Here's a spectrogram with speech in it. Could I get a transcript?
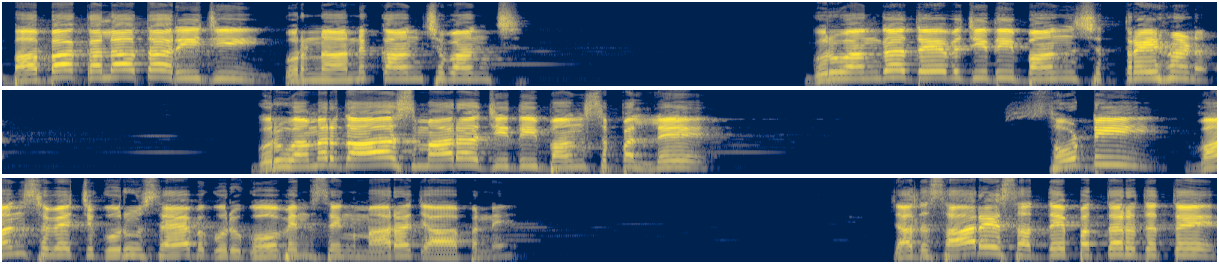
ਬਾਬਾ ਕਲਾਧਾਰੀ ਜੀ, ਗੁਰੂ ਨਾਨਕ ਅੰਸ਼ ਵੰਸ਼। ਗੁਰੂ ਅੰਗਦ ਦੇਵ ਜੀ ਦੀ ਬੰਸ਼ ਤ੍ਰੇਹਣ। ਗੁਰੂ ਅਮਰਦਾਸ ਮਹਾਰਾਜ ਜੀ ਦੀ ਬੰਸ ਭੱਲੇ। ਸੋਢੀ ਵੰਸ਼ ਵਿੱਚ ਗੁਰੂ ਸਾਹਿਬ ਗੁਰੂ ਗੋਬਿੰਦ ਸਿੰਘ ਮਹਾਰਾਜ ਆਪ ਨੇ। ਜਦ ਸਾਰੇ ਸੱਦੇ ਪੱਤਰ ਦਿੱਤੇ,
